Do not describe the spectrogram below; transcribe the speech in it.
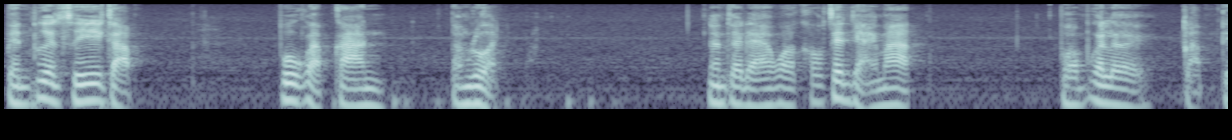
เป็นเพื่อนซีกับผู้กับการตำรวจ นั่นแสดงว่าเขาเส้นใหญ่มาก ผมก็เลยกลับเท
